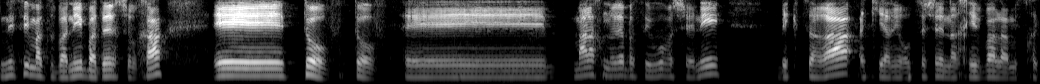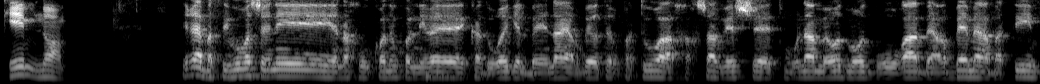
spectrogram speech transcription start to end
ניסים עצבני בדרך שלך. טוב, טוב. מה אנחנו נראה בסיבוב השני? בקצרה, כי אני רוצה שנרחיב על המשחקים. נועם. תראה, בסיבוב השני אנחנו קודם כל נראה כדורגל בעיניי הרבה יותר פתוח, עכשיו יש אה, תמונה מאוד מאוד ברורה בהרבה מהבתים,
